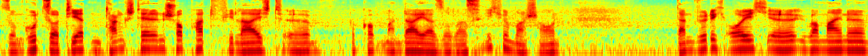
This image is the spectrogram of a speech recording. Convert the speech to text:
so einen gut sortierten Tankstellen-Shop hat, vielleicht äh, bekommt man da ja sowas. Ich will mal schauen. Dann würde ich euch äh, über meine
